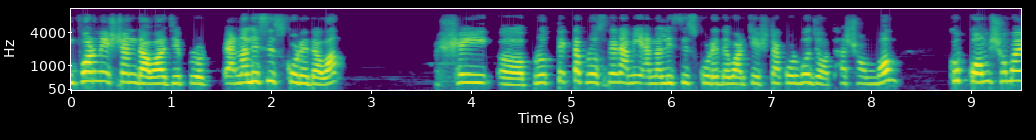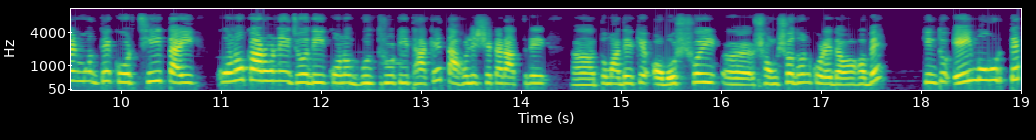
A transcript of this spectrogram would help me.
ইনফরমেশন দেওয়া, যে অ্যানালিসিস করে দেওয়া, সেই প্রত্যেকটা প্রশ্নের আমি অ্যানালিসিস করে দেওয়ার চেষ্টা করব যথাসম্ভব। খুব কম সময়ের মধ্যে করছি, তাই কোনো কারণে যদি কোনো ভুল ত্রুটি থাকে, তাহলে সেটা রাত্রে তোমাদেরকে অবশ্যই সংশোধন করে দেওয়া হবে। কিন্তু এই মুহূর্তে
